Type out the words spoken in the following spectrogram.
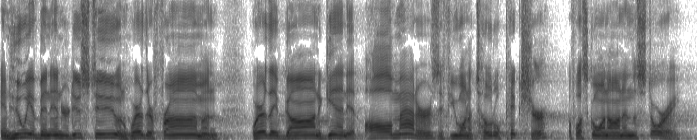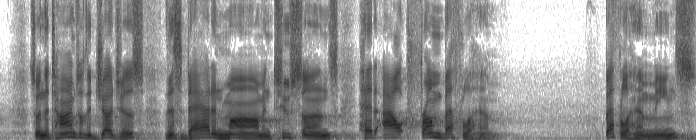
and who we have been introduced to and where they're from and where they've gone. Again, it all matters if you want a total picture of what's going on in the story. So, in the times of the judges, this dad and mom and two sons head out from Bethlehem. Bethlehem means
